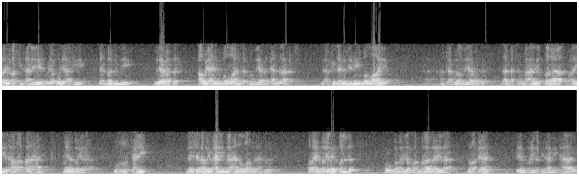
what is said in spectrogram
بل يؤكد عليه ويقول يا أخي تقبل مني ضيافتك أو يحلف والله أن تأكل ضيافة الحلف لا بأس. يؤكد باليمين والله أن تأكل ضيافتك. لا بأس. أما عليه الطلاق وعليه الحرام ما له حاجة ما ينبغي له وخصوص التحريم. ليس له يحرم ما أحل الله له عز وجل ولا ينبغي له يطلق فربما جره هذا إلى فراق أهله. فينبغي له في هذه الحال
